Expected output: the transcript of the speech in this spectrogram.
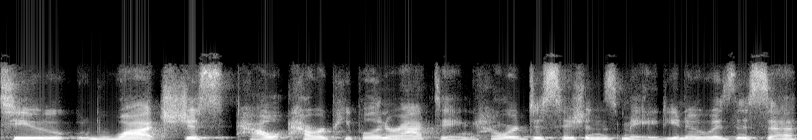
to watch just how how are people interacting? How are decisions made? You know is this a,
